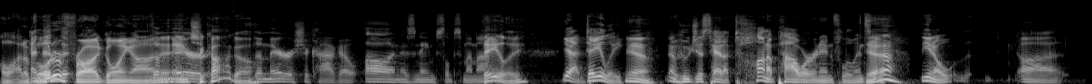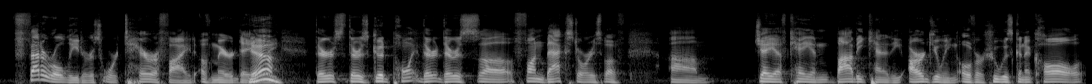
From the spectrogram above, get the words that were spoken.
a lot of And voter the- fraud going on in, in Chicago. the mayor of Chicago. Oh, and his name slips my mind. Daley. Yeah, Daley. Yeah. No, Who just had a ton of power and influence. Yeah. And, you know, uh, federal leaders were terrified of Mayor Daley. Yeah. There's there's good point. There there's uh, fun backstories of um, JFK and Bobby Kennedy arguing over who was going to call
